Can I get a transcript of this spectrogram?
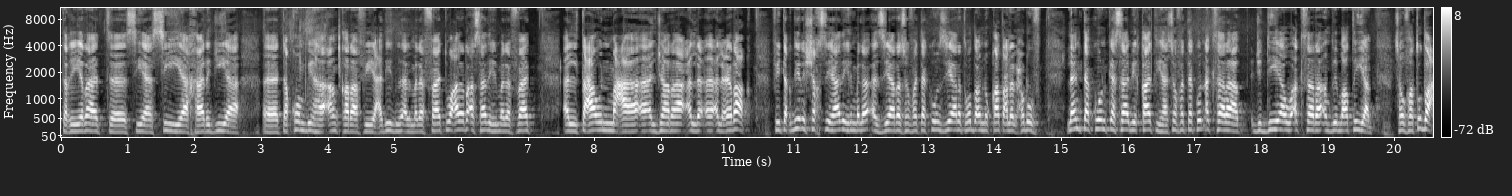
تغييرات سياسية خارجية تقوم بها أنقرة في عديد من الملفات وعلى رأس هذه الملفات التعاون مع الجارة العراق. في تقدير الشخصي هذه الزيارة سوف تكون زيارة وضع النقاط على الحروف. لن تكون كسابقاتها سوف تكون أكثر جدية وأكثر انضباطية. سوف تضع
